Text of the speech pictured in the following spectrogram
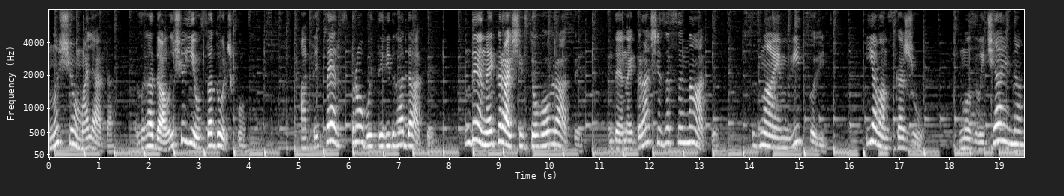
Ну що, малята, згадали, що є у садочку? А тепер спробуйте відгадати, де найкраще всього грати, де найкраще засинати. Знаєм відповідь, я вам скажу. Ну, звичайно,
